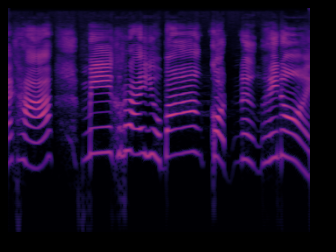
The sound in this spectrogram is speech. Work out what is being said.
นะคะ มีใครอยู่บ้างกดหนึ่งให้หน่อย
